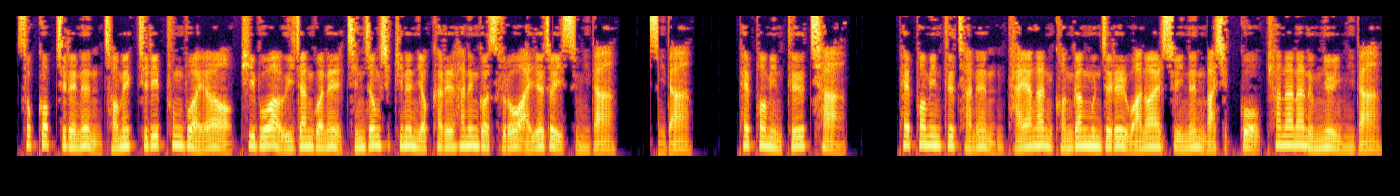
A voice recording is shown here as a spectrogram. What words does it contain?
속껍질에는 점액질이 풍부하여 피부와 의장관을 진정시키는 역할을 하는 것으로 알려져 있습니다. 페퍼민트 차 페퍼민트 차는 다양한 건강 문제를 완화할 수 있는 맛있고 편안한 음료입니다.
